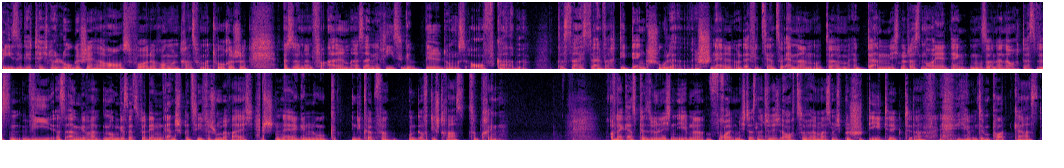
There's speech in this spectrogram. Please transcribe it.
riesige technologische Herausforderung und transformatorische, sondern vor allem als eine riesige Bildungsaufgabe. Das heißt einfach die Denkschule schnell und effizient zu ändern und ähm, dann nicht nur das neue Denken, sondern auch das Wissen, wie es angewandt und umgesetzt wird, in einem ganz spezifischen Bereich schnell genug in die Köpfe und auf die Straße zu bringen. Auf einer ganz persönlichen Ebene freut mich das natürlich auch zu hören, was mich bestätigt äh, hier mit dem Podcast,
